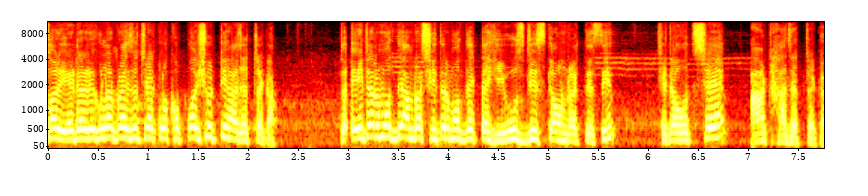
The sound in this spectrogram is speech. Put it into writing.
সরি এটা রেগুলার প্রাইস হচ্ছে এক লক্ষ পঁয়ষট্টি হাজার টাকা। তো এইটার মধ্যে আমরা শীতের মধ্যে একটা হিউজ ডিসকাউন্ট রাখতেছি। সেটা হচ্ছে আট হাজার টাকা।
